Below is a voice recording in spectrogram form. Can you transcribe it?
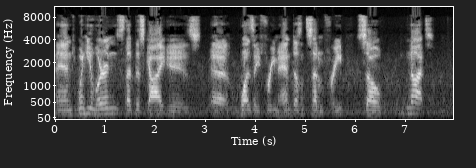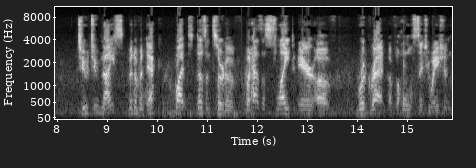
And when he learns that this guy is uh, was a free man, doesn't set him free. So not too too nice, bit of a dick, but doesn't sort of, but has a slight air of regret of the whole situation.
